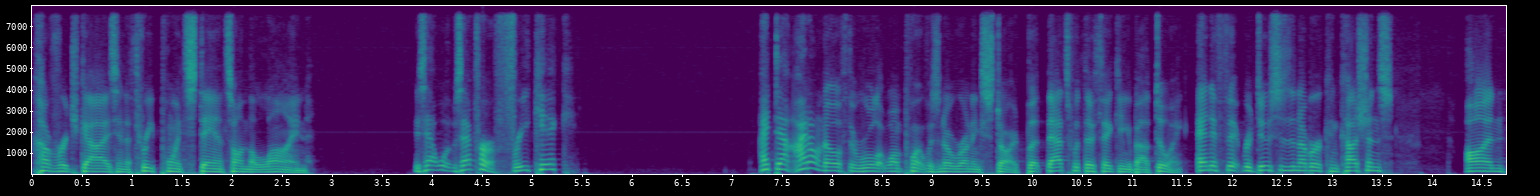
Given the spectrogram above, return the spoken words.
coverage guys in a three point stance on the line. Is that what was that for a free kick? I doubt, I don't know if the rule at one point was no running start, but that's what they're thinking about doing. And if it reduces the number of concussions on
